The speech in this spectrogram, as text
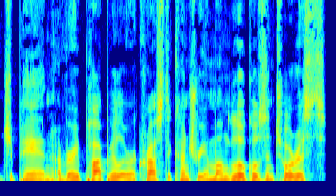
Japan, are very popular across the country among locals and tourists.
